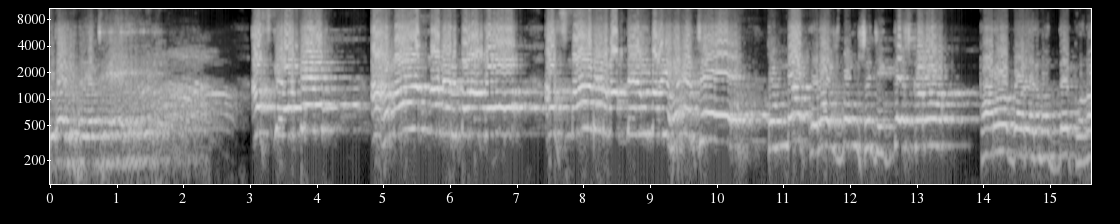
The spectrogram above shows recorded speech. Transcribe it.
উদয় হয়েছে। আজকে রাতে আহমদ নামের তারকা আসমানের মধ্যে উদয় হয়েছে। তোমরা কোরাইশ বংশে জিজ্ঞেস করো, কারও গড়ের মধ্যে কোনো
